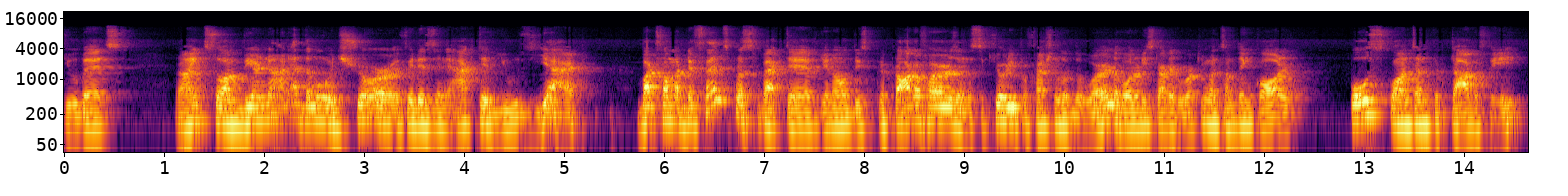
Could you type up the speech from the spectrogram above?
qubits right? So um, we are not at the moment sure if it is in active use yet but from a defense perspective you know these cryptographers and the security professionals of the world have already started working on something called post quantum cryptography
